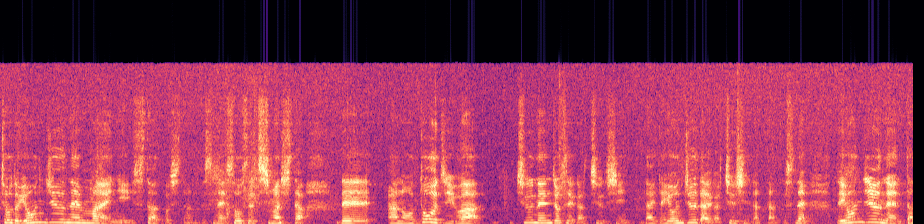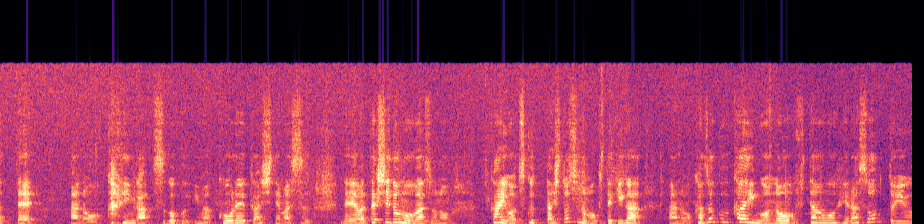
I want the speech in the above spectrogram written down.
ちょうど40年前にスタートしたんですね。創設しました。であの当時は中年女性が中心大体40代が中心だったんですね。で40年経ってあの会員がすごく今高齢化してます。で私どもはその会を作った一つの目的があの家族介護の負担を減らそうという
